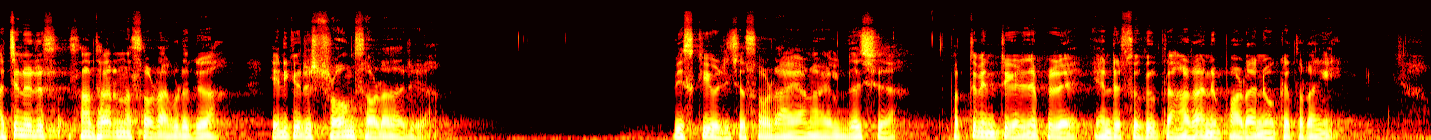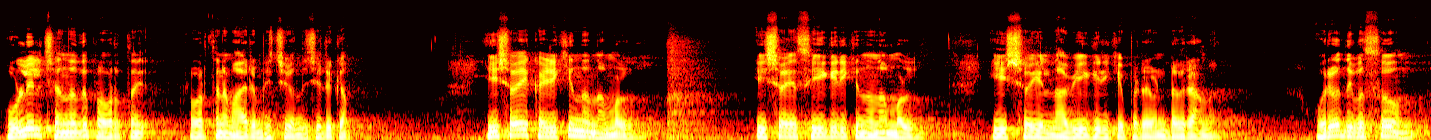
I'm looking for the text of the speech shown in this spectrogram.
അച്ഛനൊരു സാധാരണ സോഡ കൊടുക്കുക. എനിക്കൊരു സ്ട്രോങ് സോഡ തരിക. വിസ്കി ഒഴിച്ച സോഡയാണ് അയാൾ ഉദ്ദേശിച്ചത്. പത്ത് മിനിറ്റ് കഴിഞ്ഞപ്പോഴേ എന്റെ സുഹൃത്ത് ആടാനും പാടാനും ഒക്കെ തുടങ്ങി. ഉള്ളിൽ ചെന്നത് പ്രവർത്ത പ്രവർത്തനം ആരംഭിച്ചു എന്ന് ചുരുക്കം. ഈശോയെ കഴിക്കുന്ന നമ്മൾ ഈശോയെ സ്വീകരിക്കുന്ന നമ്മൾ ഈശോയിൽ നവീകരിക്കപ്പെടേണ്ടവരാണ്. ഓരോ ദിവസവും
